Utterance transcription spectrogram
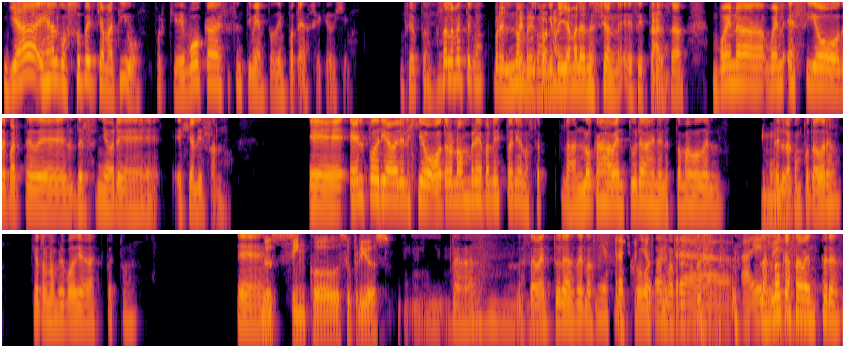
ya es algo súper llamativo, porque evoca ese sentimiento de impotencia que dijimos. ¿Cierto? Solamente por el nombre, como que te llama la atención esa historia. O sea, buena, buen SEO de parte del señor eh, eh, él podría haber elegido otro nombre para la historia, no sé, las locas aventuras en el estómago del, de la computadora. ¿Qué otro nombre podría haber puesto? Eh, los cinco sufridos. Las aventuras de los cinco últimos Las locas aventuras.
